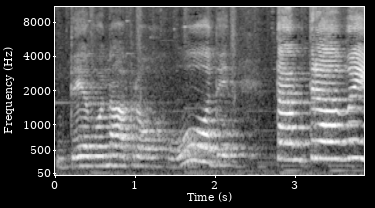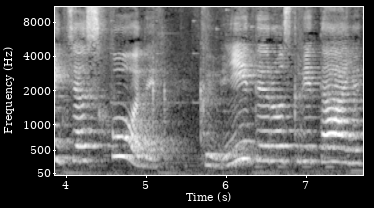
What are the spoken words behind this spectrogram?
Де вона проходить, там травиця сходить, квіти розквітають,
